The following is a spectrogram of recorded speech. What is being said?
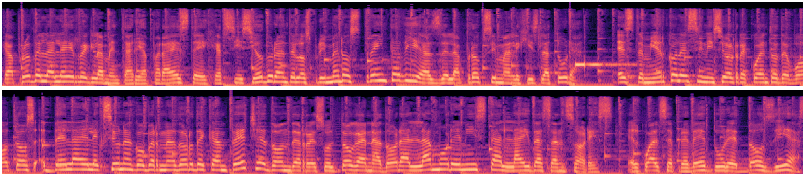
que apruebe la ley reglamentaria para este ejercicio durante los primeros 30 días de la próxima legislatura. Este miércoles inició el recuento de votos de la elección a gobernador de Campeche, donde resultó ganadora la morenista Laida Sansores, el cual se prevé dure dos días.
